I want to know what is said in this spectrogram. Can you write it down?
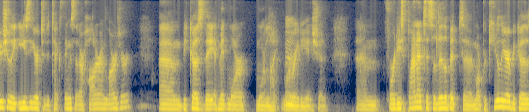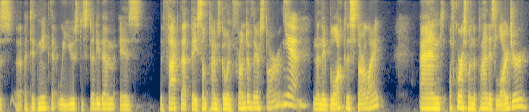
usually easier to detect things that are hotter and larger um, because they emit more more light, more radiation. Um, for these planets, it's a little bit uh, more peculiar because uh, a technique that we use to study them is the fact that they sometimes go in front of their stars Yeah. and then they block the starlight. And of course, when the planet is larger,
